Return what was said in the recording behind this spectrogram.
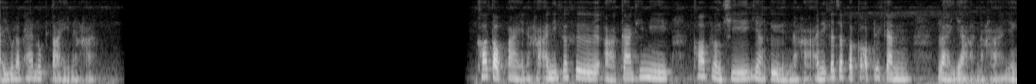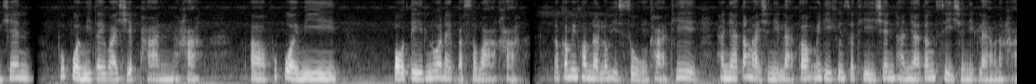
อายุรแพทย์โรคไตนะคะ ข้อต่อไปนะคะ อันนี้ก็คืออการที่มีข้อบ่งชี้อย่างอื่นนะคะ อันนี้ก็จะประกอบด้วยกันหลายอย่างนะคะ อย่างเช่น ผู้ป่วยมีไตวายเฉียบพลันนะคะผู้ป่วยมีโปรตีนรั่วในปัสสาวะค่ะ แล้วก็มีความดันโลหิตสูงค่ะ ที่ทานยาตั้งหลายชนิดแล้วก็ไม่ดีขึ้นสักที เช่นทานยาตั้ง 4 ชนิดแล้วนะคะ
